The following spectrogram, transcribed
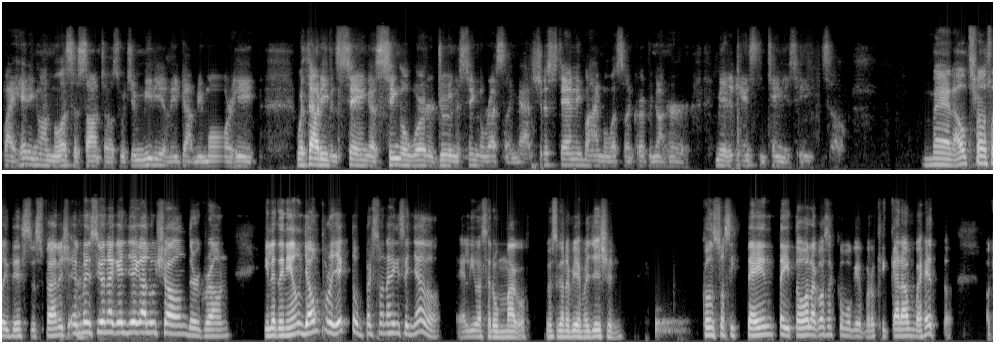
by hitting on Melissa Santos, which immediately got me more heat without even saying a single word or doing a single wrestling match. Just standing behind Melissa and gripping on her made it instantaneous heat. So Man, I'll translate this to Spanish. Él menciona que él llega a Lucha Underground y le tenían ya un proyecto, un personaje diseñado. Él iba a ser un mago. He was to be a magician. Con su asistente y toda la cosa como que, pero qué caramba es esto. ¿Ok?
